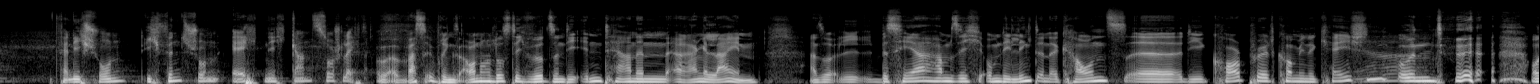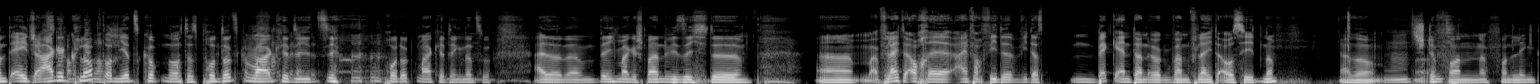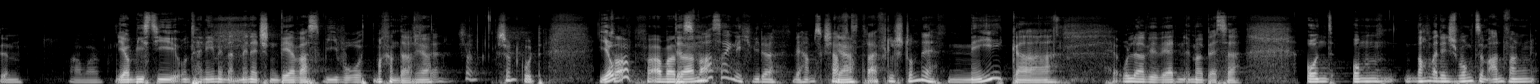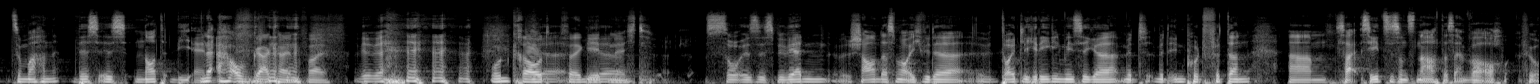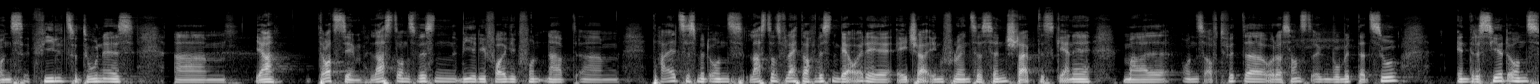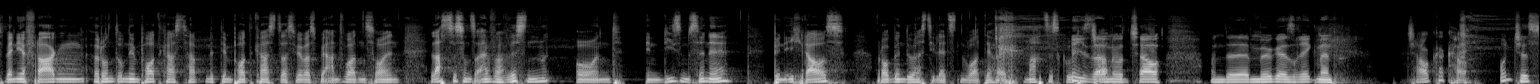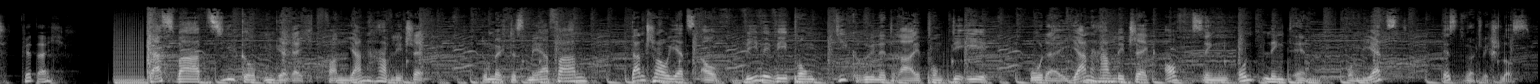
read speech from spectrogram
fände ich schon, ich finde es schon echt nicht ganz so schlecht. Was übrigens auch noch lustig wird, sind die internen Rangeleien. Also bisher haben sich um die LinkedIn-Accounts äh, die Corporate Communication Ja. und, und HR Jetzt gekloppt und jetzt kommt noch das Produktmarketing, Produktmarketing dazu. Also da bin ich mal gespannt, wie sich äh, äh, vielleicht auch äh, einfach wie, de, wie das Backend dann irgendwann vielleicht aussieht, ne? Also Mhm, äh, stimmt. von, von LinkedIn. Aber Ja, und wie es die Unternehmen dann managen, wer was wie wo machen darf. Ja. schon, schon gut. Jo, Top, aber das dann war's eigentlich wieder. Wir haben es geschafft. Ja. Dreiviertel Stunde. Mega. Herr Ulla, wir werden immer besser. Und um nochmal den Schwung zum Anfang zu machen, this is not the end. Na, auf gar keinen Fall. Wir, Unkraut Wir- vergeht wir- nicht. So ist es. Wir werden schauen, dass wir euch wieder deutlich regelmäßiger mit, mit Input füttern. Ähm, se- seht es uns nach, dass einfach auch für uns viel zu tun ist. Ähm, ja, trotzdem, lasst uns wissen, wie ihr die Folge gefunden habt. Ähm, teilt es mit uns. Lasst uns vielleicht auch wissen, wer eure HR-Influencer sind. Schreibt es gerne mal uns auf Twitter oder sonst irgendwo mit dazu. Interessiert uns, wenn ihr Fragen rund um den Podcast habt, mit dem Podcast, dass wir was beantworten sollen. Lasst es uns einfach wissen. Und in diesem Sinne bin ich raus. Robin, du hast die letzten Worte heute. Macht's es gut. Ich sage nur ciao und äh, möge es regnen. Ciao, Kakao. Und tschüss. Für euch. Das war Zielgruppengerecht von Jan Havlicek. Du möchtest mehr erfahren? Dann schau jetzt auf www.diegrüne3.de oder Jan Havlicek auf Xing und LinkedIn. Und jetzt ist wirklich Schluss.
